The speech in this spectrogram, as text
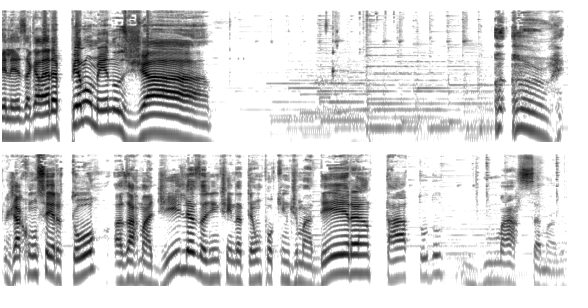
Beleza, galera, pelo menos já. Já consertou as armadilhas, a gente ainda tem um pouquinho de madeira, tá tudo massa, mano.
